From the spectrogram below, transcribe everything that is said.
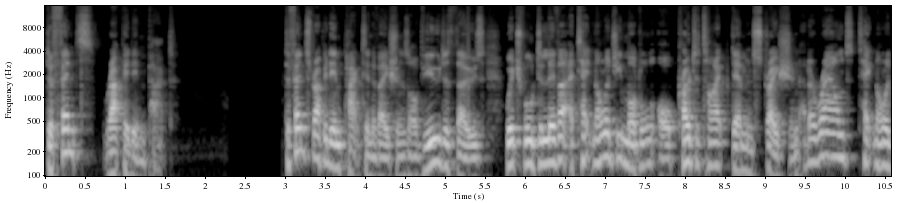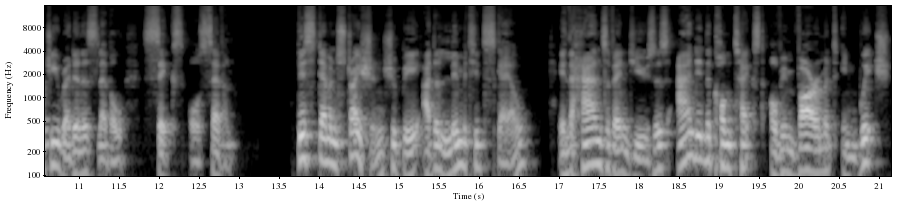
Defence Rapid Impact. Defence Rapid Impact innovations are viewed as those which will deliver a technology model or prototype demonstration at around technology readiness level 6 or 7. This demonstration should be at a limited scale, in the hands of end users, and in the context of environment in which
